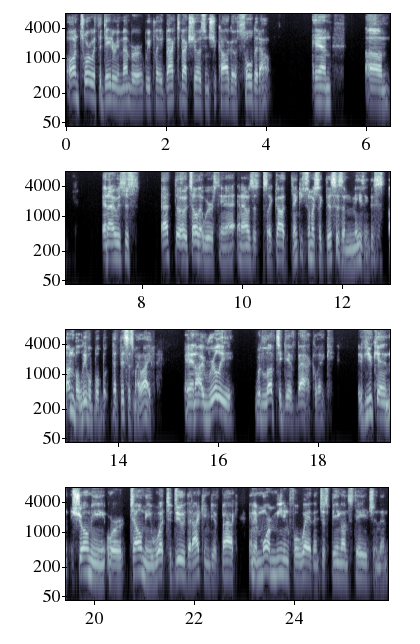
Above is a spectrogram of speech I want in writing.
on tour with the Day to Remember. We played back to back shows in Chicago, sold it out, and um, and I was just at the hotel that we were staying at, and I was just like, God, thank you so much. Like, this is amazing. This is unbelievable that this is my life. And I really would love to give back. Like, if you can show me or tell me what to do that I can give back in a more meaningful way than just being on stage and then,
